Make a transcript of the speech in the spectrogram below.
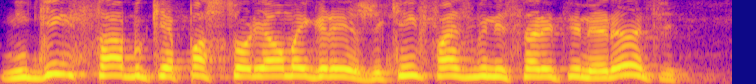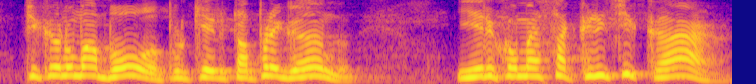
Ninguém sabe o que é pastorear uma igreja. Quem faz ministério itinerante fica numa boa, porque ele está pregando. E ele começa a criticar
